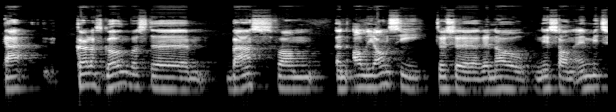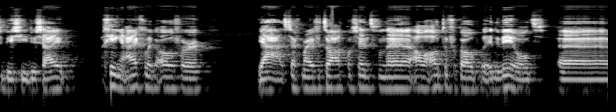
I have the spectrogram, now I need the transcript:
ja Carlos Ghosn was de baas van een alliantie tussen Renault, Nissan en Mitsubishi. Dus hij ging eigenlijk over, ja, zeg maar even 12% van de, alle autoverkopen in de wereld. Eh,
